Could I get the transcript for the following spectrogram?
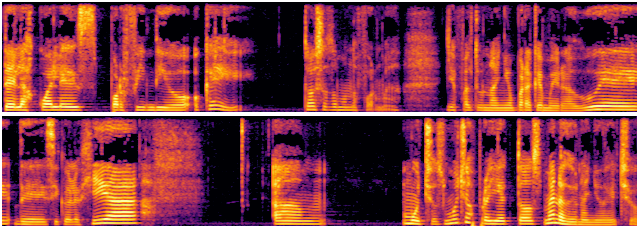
de las cuales por fin digo, ok, todo está tomando forma. Ya falta un año para que me gradúe de psicología. muchos, muchos proyectos, menos de un año de hecho,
